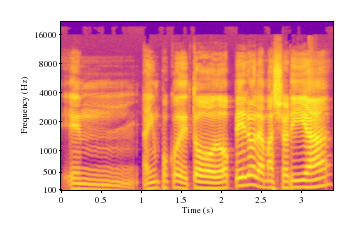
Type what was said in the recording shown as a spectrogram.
hay un poco de todo, pero la mayoría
